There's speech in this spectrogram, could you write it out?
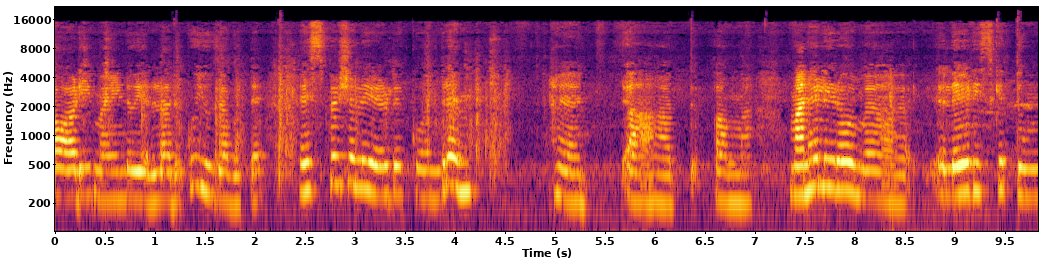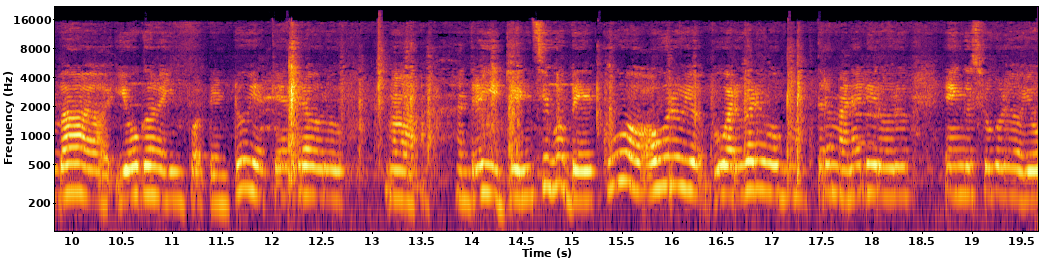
ಬಾಡಿ ಮೈಂಡು ಎಲ್ಲದಕ್ಕೂ ಯೂಸ್ ಆಗುತ್ತೆ. ಎಸ್ಪೆಷಲಿ ಹೇಳಬೇಕು ಅಂದರೆ ಮನೇಲಿರೋ ಲೇಡೀಸ್ಗೆ ತುಂಬ ಯೋಗ ಇಂಪಾರ್ಟೆಂಟು ಯಾಕೆಂದರೆ ಅವರು ಅಂದರೆ ಈ ಜೆಂಟ್ಸಿಗೂ ಬೇಕು. ಅವರು ಹೊರಗಡೆ ಹೋಗಿ ಮಾಡ್ತಾರೆ. ಮನೇಲಿರೋರು ಹೆಂಗಸ್ರುಗಳು, ಅಯ್ಯೋ,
